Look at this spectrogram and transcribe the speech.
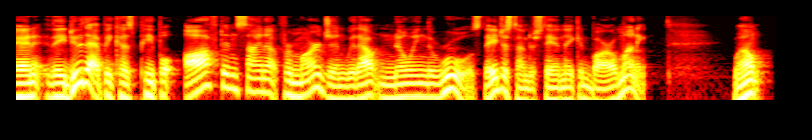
And they do that because people often sign up for margin without knowing the rules. They just understand they can borrow money. Well,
